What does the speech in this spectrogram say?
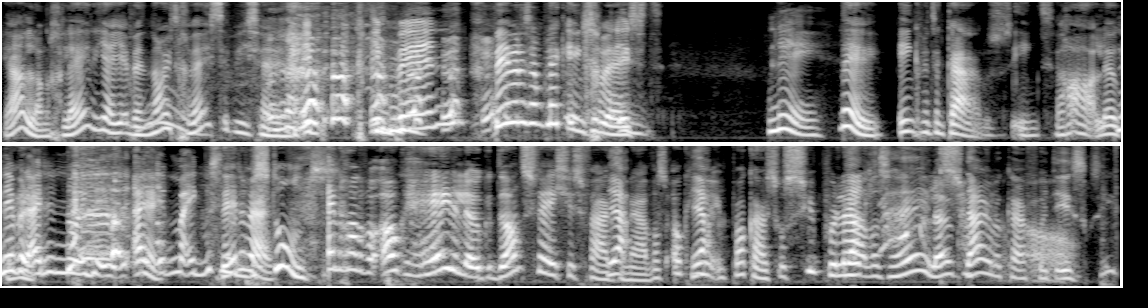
Ja, lang geleden. Ja, jij bent nooit geweest, heb je gezegd. ik, ik ben... Ben je wel eens aan Black Ink geweest? Nee. Nee, Ink met een K. Dus inkt. Ah, leuk. Nee, maar, I didn't know, I- Nee. maar ik wist niet dat het bestond. En hadden we ook hele leuke dansfeestjes vaak Ja. daarna. Was ook hier Ja. in Pakhuis. Was super leuk. Ja, dat was heel leuk. Daar hebben we elkaar voor het Oh. eerst gezien.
